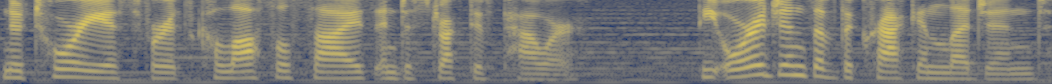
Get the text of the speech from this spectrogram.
notorious for its colossal size and destructive power. The origins of the Kraken legend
